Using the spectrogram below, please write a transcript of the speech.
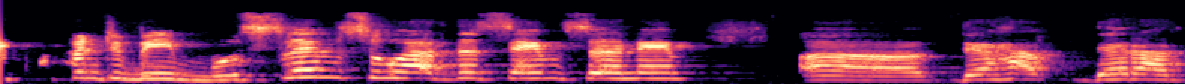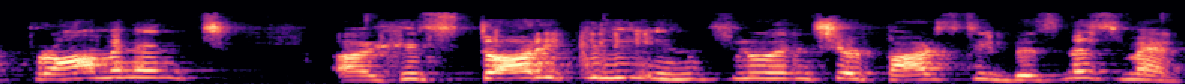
It happen to be Muslims who have the same surname. Uh, there have there are prominent, uh, historically influential Parsi businessmen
